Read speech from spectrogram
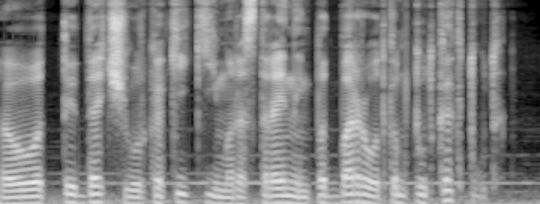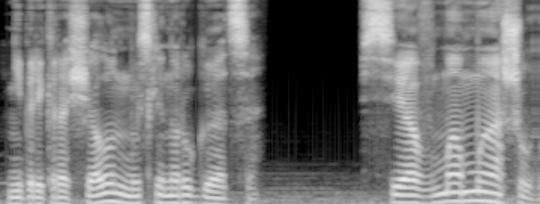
Вот ты дочурка Кикимора с тройным подбородком тут как тут!» Не прекращал он мысленно ругаться. «Вся в мамашу!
